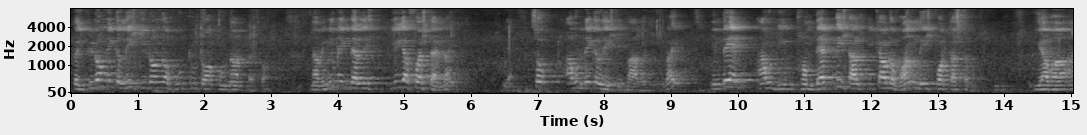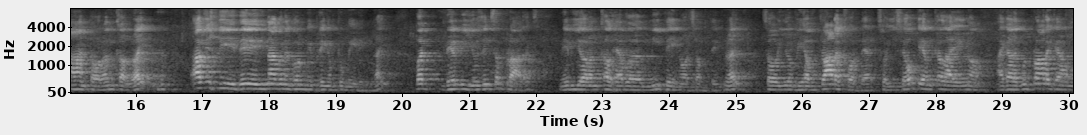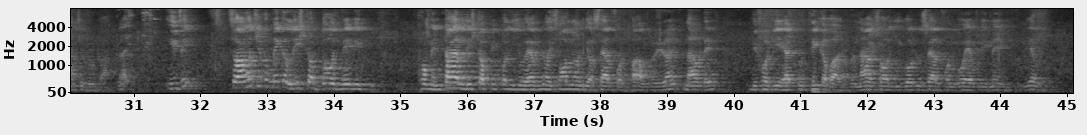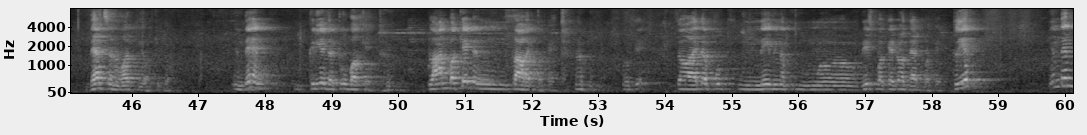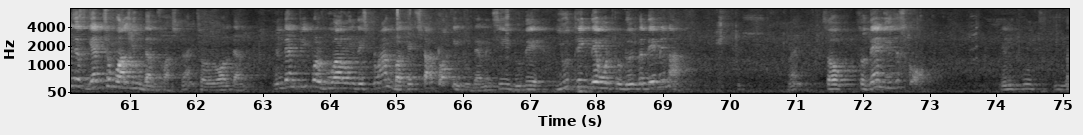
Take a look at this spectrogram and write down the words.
Because if you don't make a list, you don't know who to talk, who not to talk. Now, when you make that list, you your first time, right? Yeah. So I would make a list if I were you, right? And then I would be, from that list, I'll pick out a one list for customer. You have an aunt or uncle, right? Obviously, they're not going to go and bring them to meeting, right? But they'll be using some products. Maybe your uncle have a knee pain or something, right? So you know, we have a product for that. So you say, okay, uncle, I you know I got a good product I want you to do that, right? Easy. So I want you to make a list of those, maybe from entire list of people you have, you know, it's all on your cell phone probably, right? Nowadays, before we had to think about it, but now it's all you go to cell phone, go every name, really. That's the work you have to do. And then create the two bucket, plan bucket and product bucket. okay? So either put name in a, uh, this bucket or that bucket. Clear? And then just get some volume done first, right? So all done. And then people who are on this plan bucket start talking to them and see do they, you think they want to do it, but they may not. Right? So, so then you just go. And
